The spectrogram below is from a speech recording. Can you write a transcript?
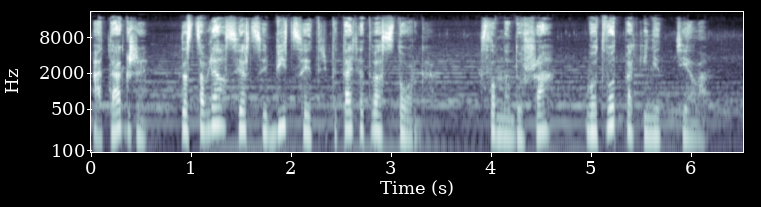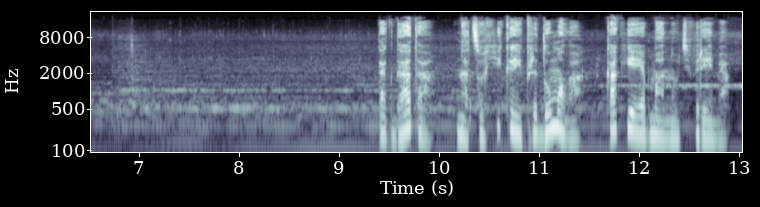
а также заставлял сердце биться и трепетать от восторга, словно душа вот-вот покинет тело. Тогда-то Нацухика и придумала, как ей обмануть время –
